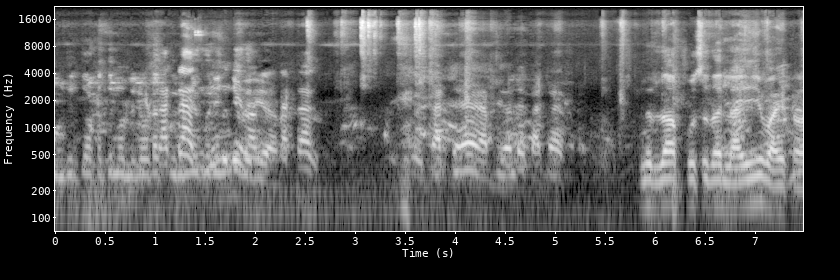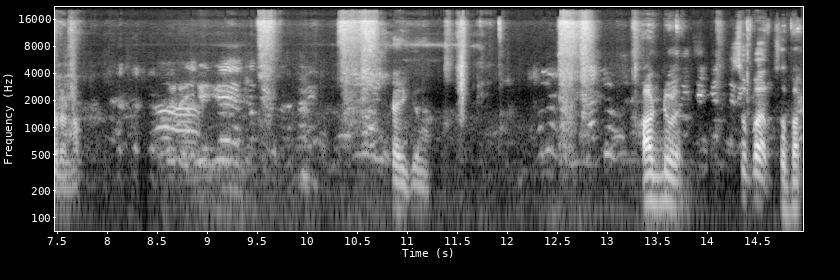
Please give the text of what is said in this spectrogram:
മുന്തിരിത്തോട്ടത്തിനുള്ളിലൂടെ നിർദാപ്പൂസത ലൈവായിട്ട് ഒരെണ്ണം. കഴിക്കുന്നു. അടിപൊളി. സൂപ്പർ. സൂപ്പർ.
